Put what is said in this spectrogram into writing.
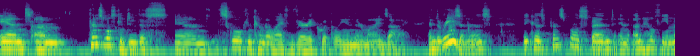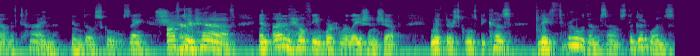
and um, principals can do this, and the school can come to life very quickly in their mind's eye. And the reason is because principals spend an unhealthy amount of time in those schools. They Sure. often have an unhealthy work relationship with their schools because they throw themselves, the good ones,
